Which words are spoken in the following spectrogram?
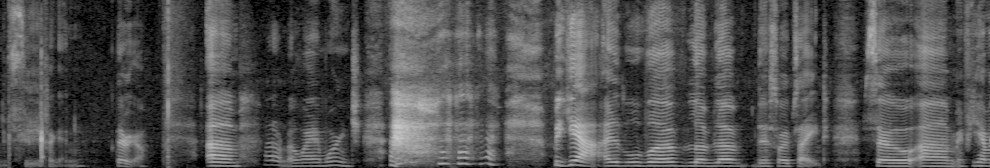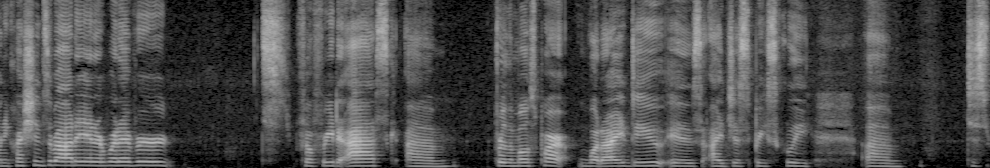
Let's see if I can, there we go. Um, I don't know why I'm orange. but yeah, I love, love, love this website. So um, if you have any questions about it or whatever, feel free to ask. Um, for the most part, what I do is I just basically um, just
